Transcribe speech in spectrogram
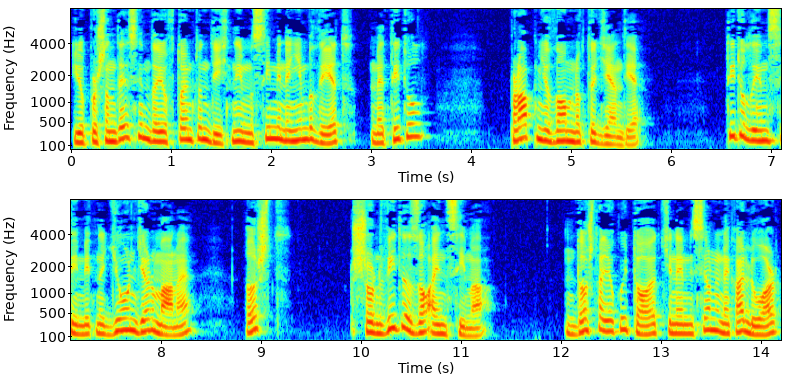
ju përshëndesim dhe ju ftojmë të ndiqni mësimin e njëmbëdhjetë me titull Prap një dhomë në këtë gjendje. Titulli i mësimit në gjuhën gjermane është Schon wieder so ein Zimmer. Ndoshta ju kujtohet që në emisionin e kaluar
